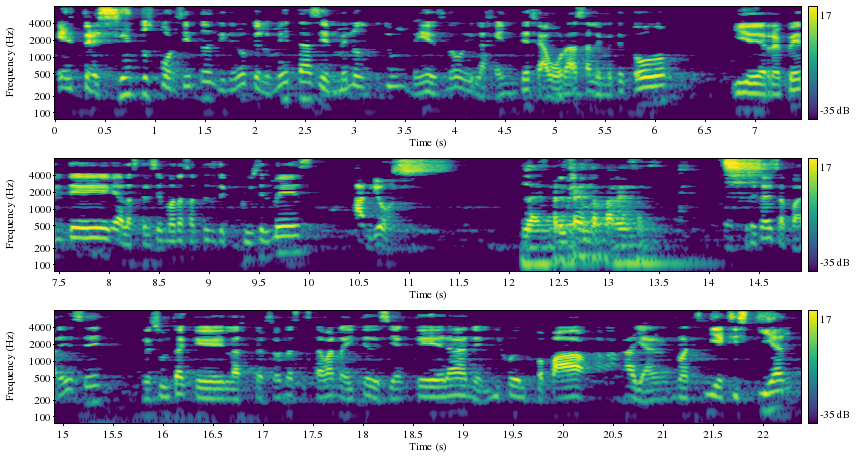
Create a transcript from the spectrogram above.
el 300% del dinero que lo metas en menos de un mes, ¿no? Y la gente se aboraza, le mete todo y de repente a las tres semanas antes de concluirse el mes, adiós. La empresa desaparece. La empresa desaparece. Resulta que las personas que estaban ahí que decían que eran el hijo del papá, ya no ni existían.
